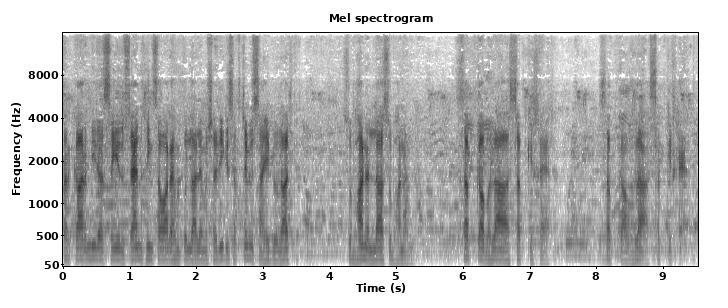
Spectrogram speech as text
सरकार मीरा सैद हुसैन खिंग सवार रहमतुल्लाह मशदी के सबसे में साहिब औलाद कर सुबहान अल्लाह सुबहान अल्लाह। सबका भला सबकी खैर। सबका भला सबकी खैर।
